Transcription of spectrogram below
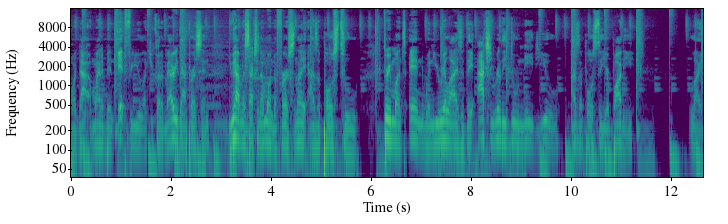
or that might have been it for you, like you could have married that person, you having sex with them on the first night, as opposed to three months in when you realize that they actually really do need you as opposed to your body. Like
